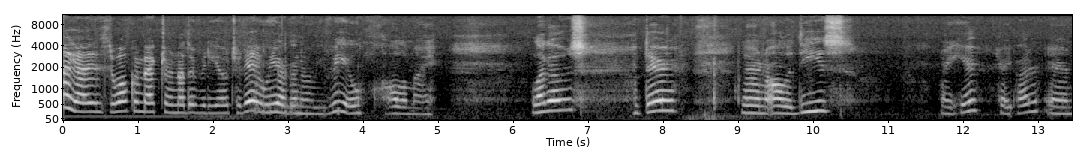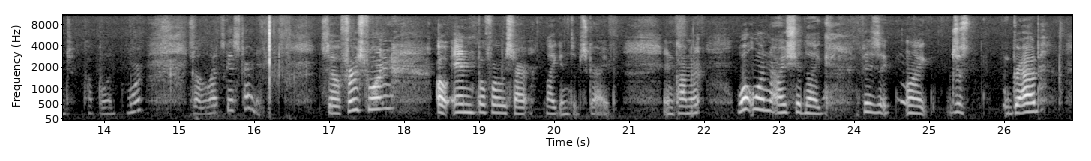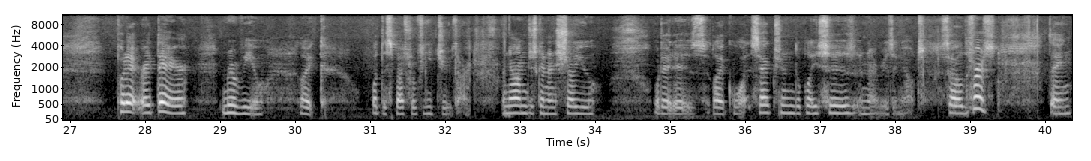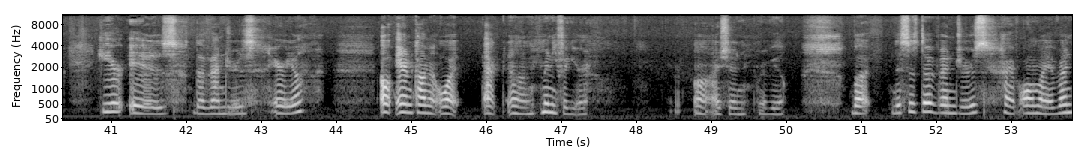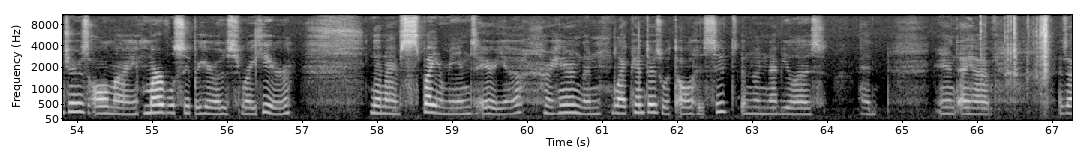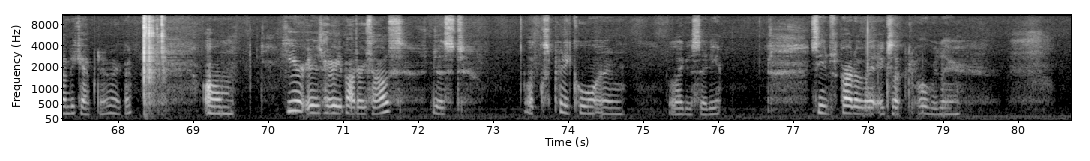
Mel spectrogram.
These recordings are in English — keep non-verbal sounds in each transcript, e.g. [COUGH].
Hi guys, welcome back to another video. Today we are going to reveal all of my Legos up there, then all of these right here, Harry Potter, and a couple more. So let's get started. So first one, oh, and before we start, like and subscribe and comment what one I should like physic like just grab, put it right there, and review like what the special features are. And now I'm just gonna show you what it is, like what section the place is and everything else. So the first thing here is the Avengers area. Oh, and comment what act, uh, minifigure uh, I should review. But this is the Avengers. I have all my Avengers, all my Marvel superheroes right here. Then I have Spider-Man's area right here, and then Black Panther's with all his suits, and then Nebula's head. And I have a zombie Captain America. Um, here is Harry Potter's house. Just looks pretty cool in the Lego City. Seems part of it, except over there.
